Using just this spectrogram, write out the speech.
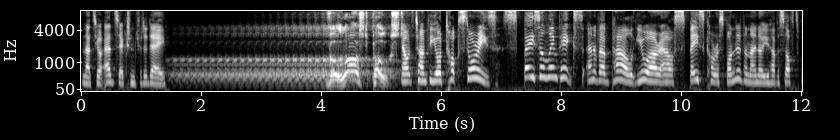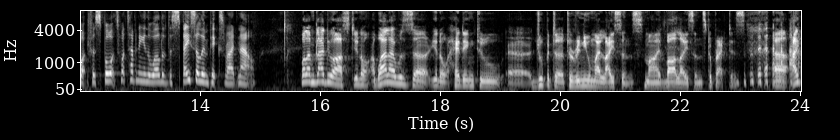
And that's your ad section for today. The last post. Now it's time for your top stories. Space Olympics. Anuvab Pal, you are our space correspondent, and I know you have a soft spot for sports. What's happening in the world of the Space Olympics right now? Well, I'm glad you asked. You know, while I was, uh, you know, heading to uh, Jupiter to renew my license, my bar license to practice, uh, I,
